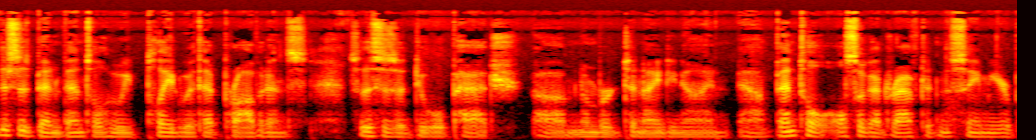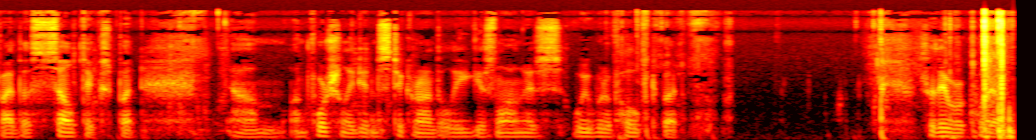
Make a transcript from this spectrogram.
this is Ben Bentil, who he played with at Providence. So this is a dual patch, um, numbered to 99. Uh, Bentil also got drafted in the same year by the Celtics, but um, unfortunately didn't stick around the league as long as we would have hoped. But So they were quite a,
